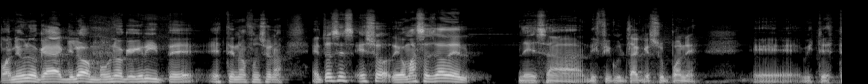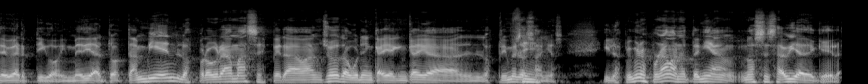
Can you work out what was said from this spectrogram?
Pone uno que haga quilombo, uno que grite, este no funcionó. Entonces eso, digo, más allá de, de esa dificultad que supone eh, viste, este vértigo inmediato. También los programas esperaban, yo laburé en Caiga quien caiga en los primeros años, y los primeros programas no tenían, no se sabía de qué era.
